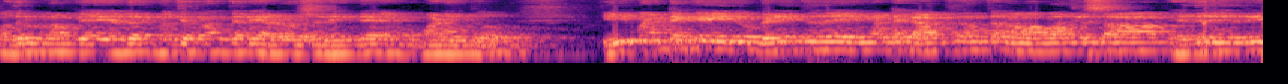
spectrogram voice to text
ಮೊದಲು ನಮಗೆ ಎಲ್ಲರಿಗೂ ಗೊತ್ತಿರುವಂತೇನೆ ಎರಡು ವರ್ಷದ ಹಿಂದೆ ಮಾಡಿದ್ದು. ಈ ಮಟ್ಟಕ್ಕೆ ಇದು ಬೆಳೀತದೆ, ಈ ಮಟ್ಟಕ್ಕೆ ಆಗ್ತದೆ ಅಂತ ನಾವು ಅವಾಗ ದಿವಸ ಹೆದರಿ ಹೆದರಿ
